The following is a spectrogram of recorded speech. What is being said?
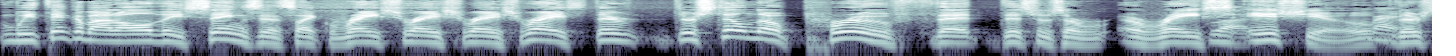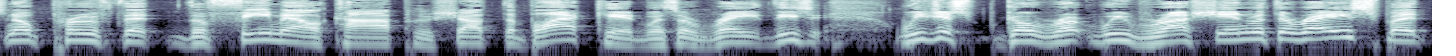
we think about all these things, and it's like race, race, race, race. There, there's still no proof that this was a, a race Right. issue. Right. There's no proof that the female cop who shot the black kid was a race. These we just go, ru- we rush in with the race, but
